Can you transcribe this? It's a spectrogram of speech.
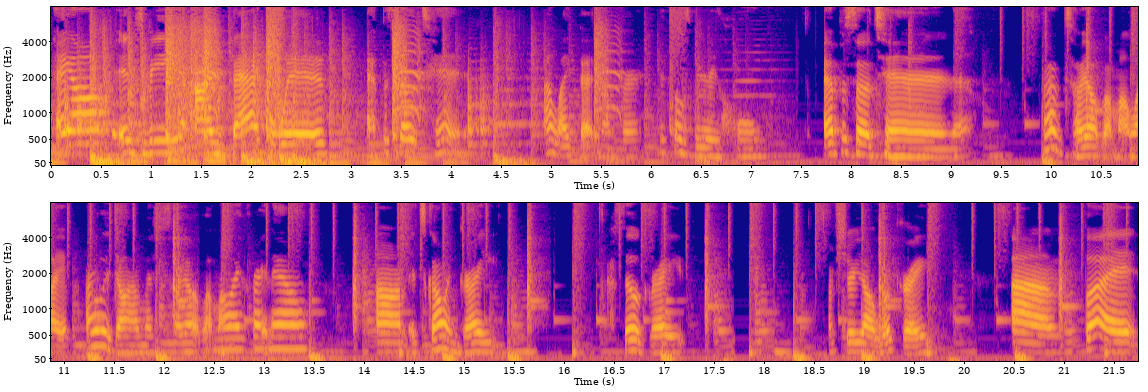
Hey y'all, it's V. I'm back with episode 10. I like that number. It feels very whole. Episode 10. I have to tell y'all about my life. I really don't have much to tell y'all about my life right now. Um, it's going great. I feel great. I'm sure y'all look great. Um, but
